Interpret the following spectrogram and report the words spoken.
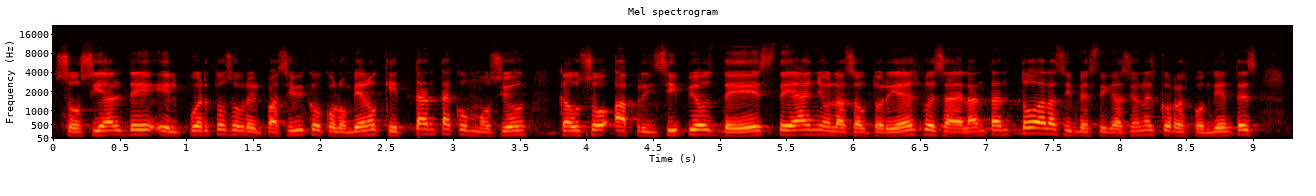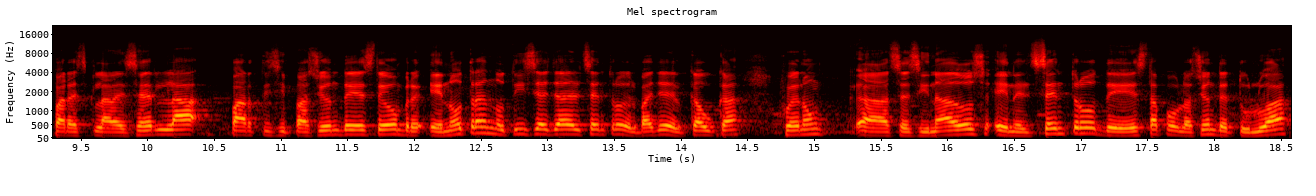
social del puerto sobre el Pacífico colombiano que tanta conmoción causó a principios de este año. Las autoridades pues adelantan todas las investigaciones correspondientes para esclarecer la participación de este hombre. En otras noticias ya del centro del Valle del Cauca fueron asesinados en el centro de esta población de Tuluá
